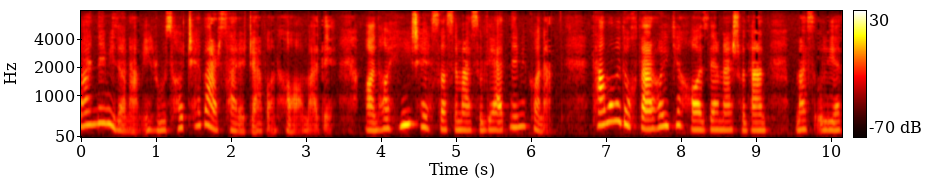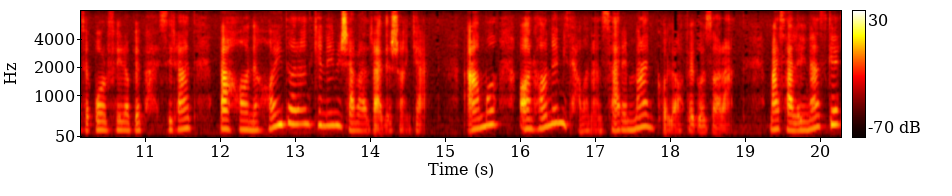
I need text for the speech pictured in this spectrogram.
من نمی‌دانم این روزها چه بر سر جوانها آمده. آنها هیچ احساس مسئولیت نمی کنند تمام دخترهایی که حاضر نشدند مسئولیت قرفه را بپذیرند بحانه هایی دارند که نمی شود ردشان کرد. اما آنها نمی توانند سر من کلاه بگذارند. مسئله این است که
